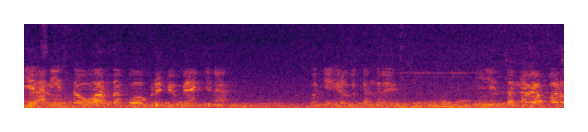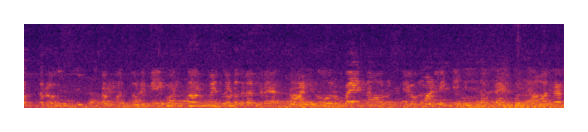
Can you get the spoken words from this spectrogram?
ಈ ಹನಿ ಸೌಹಾರ್ದ ಕೋಆಪರೇಟಿವ್ ಬ್ಯಾಂಕಿನ ಬಗ್ಗೆ ಹೇಳ್ಬೇಕಂದ್ರೆ, ಈ ಸಣ್ಣ ವ್ಯಾಪಾರಸ್ಥರು ತಮ್ಮ ದುಡಿಮೆಗೆ ಒಂದ್ ಸಾವಿರ ರೂಪಾಯಿ ದುಡಿದ್ರಂದ್ರೆ ಆ ನೂರು ರೂಪಾಯಿನ ಅವರು ಸೇವ್ ಮಾಡ್ಲಿಕ್ಕೆ ಇಂಥ ಬ್ಯಾಂಕ್ ಒಂದು ಆಧಾರ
